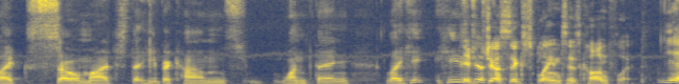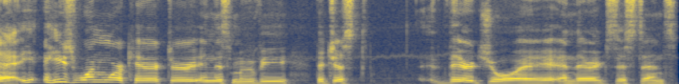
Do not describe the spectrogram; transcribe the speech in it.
like so much that he becomes one thing. Like he he's It just just explains his conflict. yeah, he, he's one more character in this movie that just their joy and their existence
